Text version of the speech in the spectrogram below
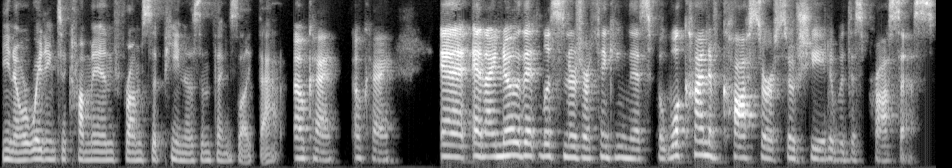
you know, we're waiting to come in from subpoenas and things like that. Okay. Okay. And, and I know that listeners are thinking this, but what kind of costs are associated with this process?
